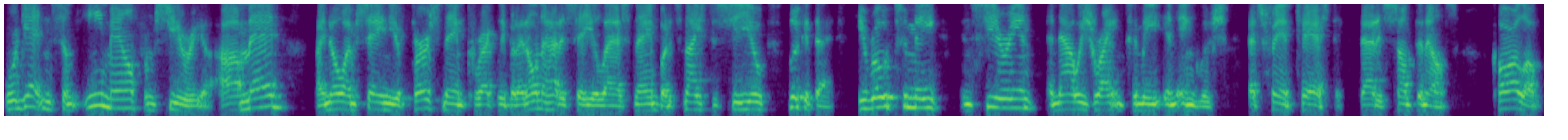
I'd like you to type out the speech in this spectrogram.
We're getting some email from Syria. Ahmed, I know I'm saying your first name correctly, but I don't know how to say your last name, but it's nice to see you. Look at that. He wrote to me in Syrian, and now he's writing to me in English. That's fantastic. That is something else. Carlo,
